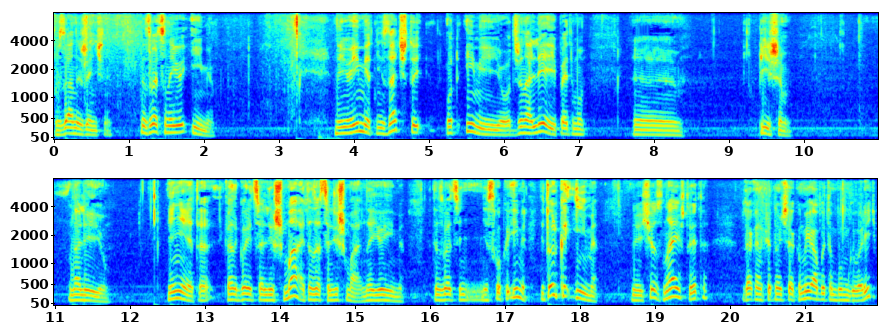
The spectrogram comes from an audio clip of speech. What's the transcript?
с данной женщиной. Называется на ее имя. На ее имя это не значит, что вот имя ее, вот жена Леи, поэтому э, пишем на Лею. Не-не, это, когда говорится лишма, это называется лишма, на ее имя. Это называется не сколько имя, не только имя, но еще знаешь, что это для конкретного человека. Мы об этом будем говорить,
